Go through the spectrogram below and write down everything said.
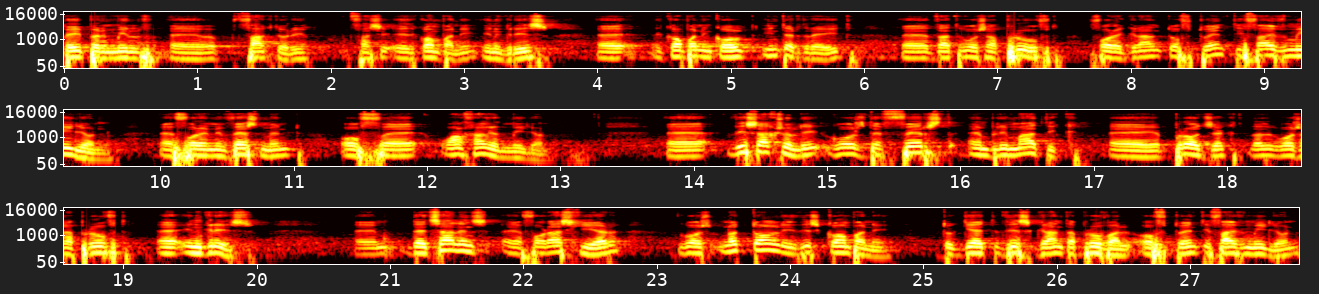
paper mill factory company in Greece, a company called Intertrade, that was approved for a grant of 25 million for an investment of 100 million. Uh, this actually was the first emblematic uh, project that was approved uh, in Greece. Um, the challenge for us here was not only this company to get this grant approval of 25 million,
